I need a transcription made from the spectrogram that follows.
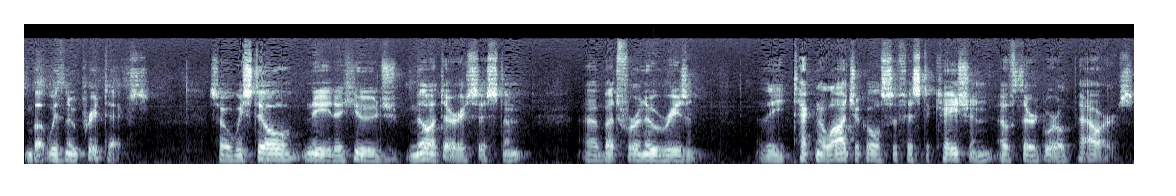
but with new pretexts. So we still need a huge military system, uh, but for a new reason the technological sophistication of third world powers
